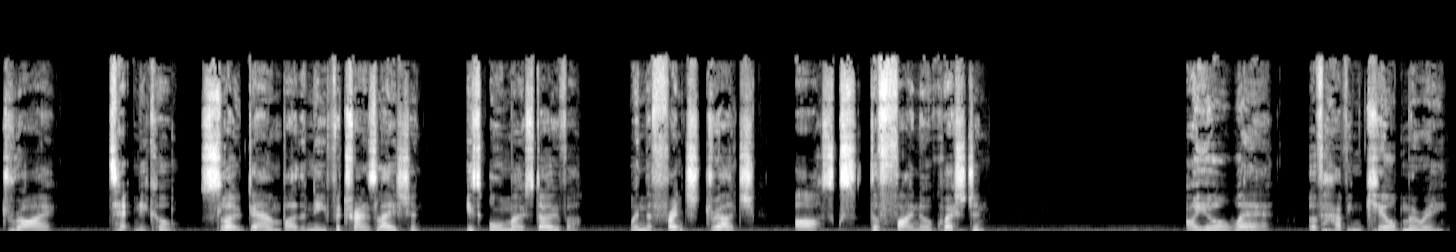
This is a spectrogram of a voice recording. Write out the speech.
dry, technical, slowed down by the need for translation, is almost over when the French judge asks the final question Are you aware of having killed Marie?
